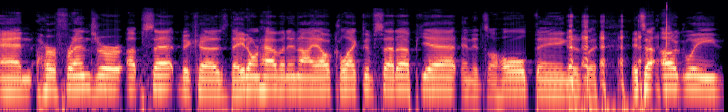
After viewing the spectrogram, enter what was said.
And her friends are upset because they don't have an NIL collective set up yet, and it's a whole thing. It's a it's a ugly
